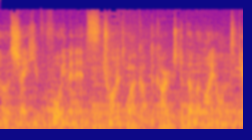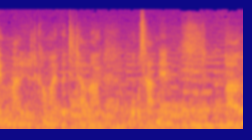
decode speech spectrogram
I was shaking for 40 minutes, trying to work up the courage to put my light on to get my manager to come over to tell her what was happening. Um,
